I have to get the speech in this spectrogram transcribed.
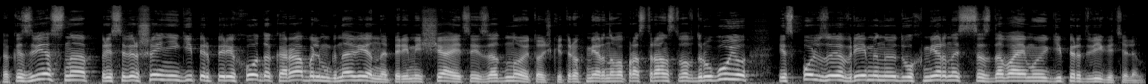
Как известно, при совершении гиперперехода корабль мгновенно перемещается из одной точки трехмерного пространства в другую, используя временную двухмерность, создаваемую гипердвигателем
